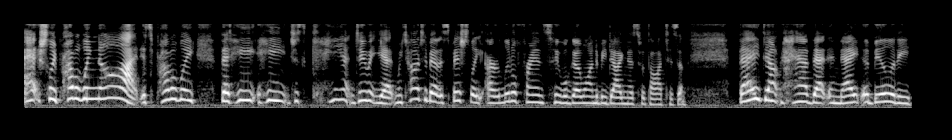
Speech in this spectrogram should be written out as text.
actually probably not. It's probably that he he just can't do it yet. And we talked about especially our little friends who will go on to be diagnosed with autism. They don't have that innate ability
